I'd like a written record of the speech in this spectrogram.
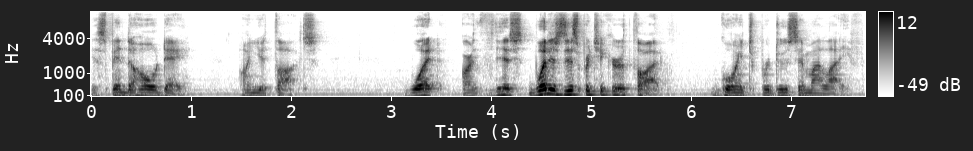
is spend the whole day on your thoughts what are this what is this particular thought going to produce in my life?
